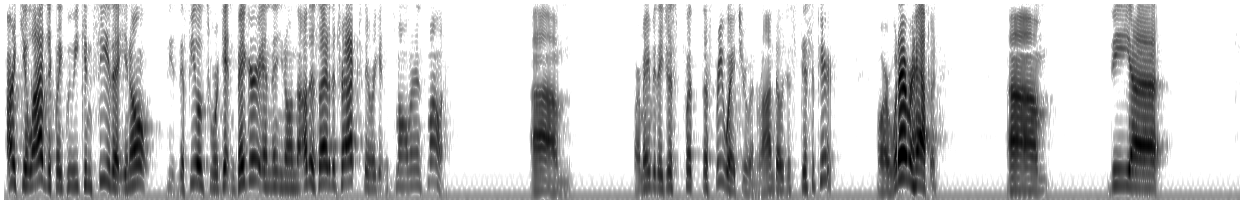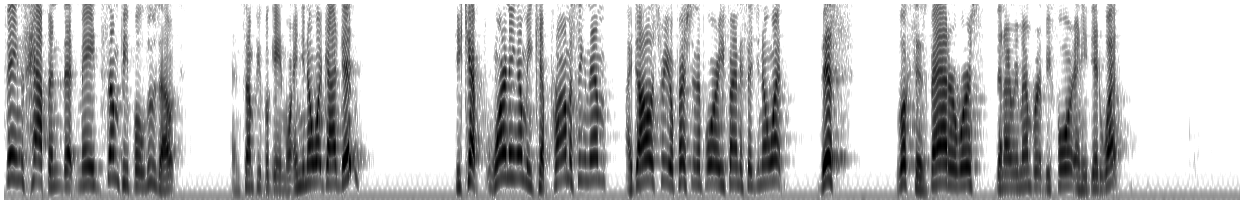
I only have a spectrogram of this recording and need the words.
archaeologically, we can see that, you know, the fields were getting bigger, and then, you know, on the other side of the tracks, they were getting smaller and smaller. Um, or maybe they just put the freeway through and Rondo just disappeared. Or whatever happened. Um, the uh, things happened that made some people lose out and some people gain more. And you know what God did? He kept warning them, He kept promising them idolatry, oppression of the poor. He finally said, You know what? This looks as bad or worse than I remember it before. And He did what?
